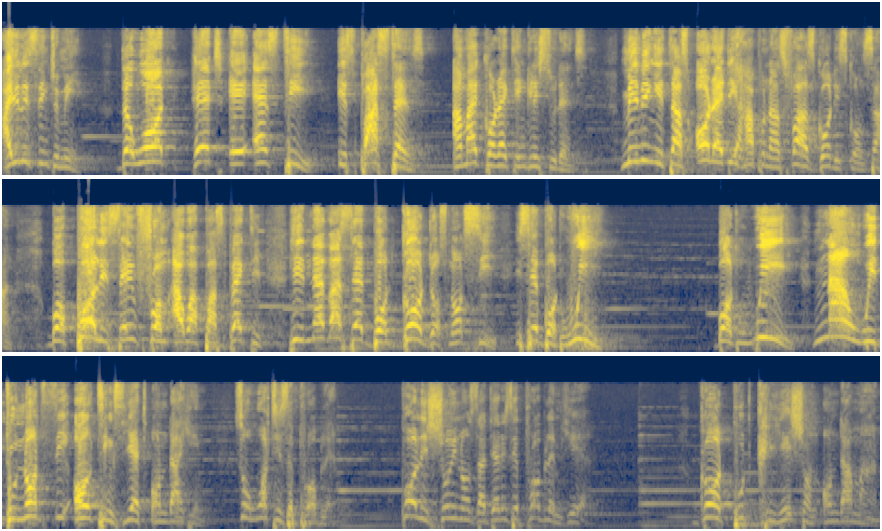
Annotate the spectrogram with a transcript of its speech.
Are you listening to me? The word H-A-S-T is past tense. Am I correct, English students? Meaning it has already happened as far as God is concerned. But Paul is saying from our perspective, he never said, but God does not see. He said, but we. But we, now we do not see all things yet under him. So what is the problem? Paul is showing us that there is a problem here. God put creation under man.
